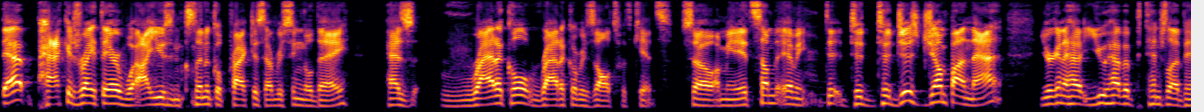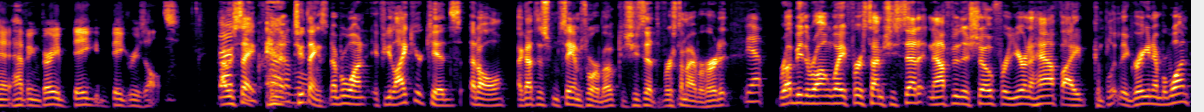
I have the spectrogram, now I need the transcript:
that package right there, what I use in clinical practice every single day, has radical, radical results with kids. So, I mean, it's something. I mean, to to, to just jump on that, you're gonna have you have a potential of having very big, big results. I would That's say incredible. two things. Number one, if you like your kids at all, I got this from Sam Sorbo because she said it the first time I ever heard it. Yep. Rubbed me the wrong way first time she said it. Now after doing the show for a year and a half, I completely agree. Number one,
